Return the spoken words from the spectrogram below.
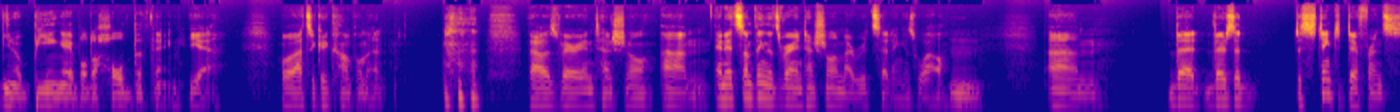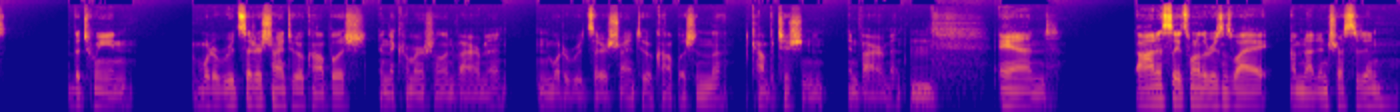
you know being able to hold the thing. Yeah. Well, that's a good compliment. that was very intentional. Um, and it's something that's very intentional in my route setting as well. Um, that there's a distinct difference between what a route setter is trying to accomplish in the commercial environment and what a route setter is trying to accomplish in the competition environment. And honestly, it's one of the reasons why I'm not interested in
